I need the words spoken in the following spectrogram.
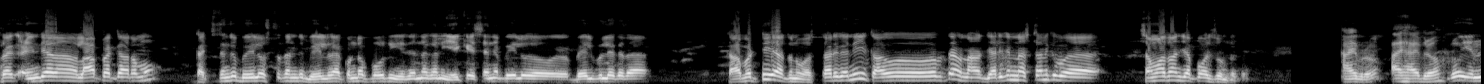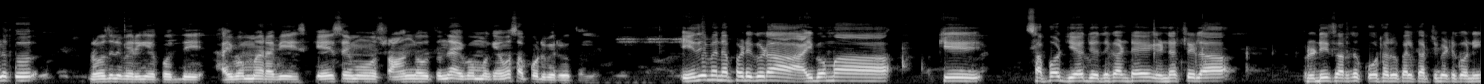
ప్ర- ఇండియన్ లా ప్రకారము ఖచ్చితంగా బెయిల్ వస్తుందండి. బెయిల్ రాకుండా పోదు. ఏదైనా కానీ ఏ కేసు అయినా బెయిల్ బెయిల్బులే కదా. కాబట్టి అతను వస్తాడు కానీ కాకపోతే నా జరిగిన నష్టానికి సమాధానం చెప్పాల్సి ఉంటుంది. Hi bro hi hi bro bro ఎందుకు రోజులు పెరిగే కొద్దీ ఐబొమ్మ రవి కేసు ఏమో స్ట్రాంగ్ అవుతుంది ఐబొమ్మకి ఏమో సపోర్ట్ పెరుగుతుంది ఏదేమైనప్పటికీ కూడా ఐబొమ్మకి సపోర్ట్ చేయొద్దు. ఎందుకంటే ఇండస్ట్రీలో ప్రొడ్యూసర్స్ కోట్ల రూపాయలు ఖర్చు పెట్టుకొని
